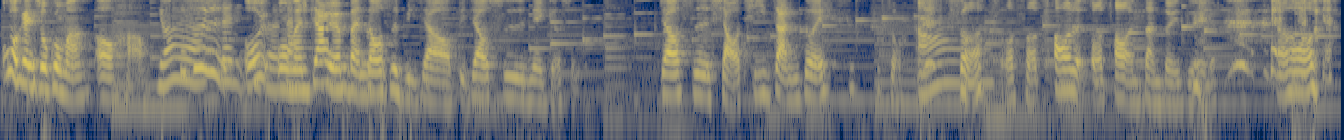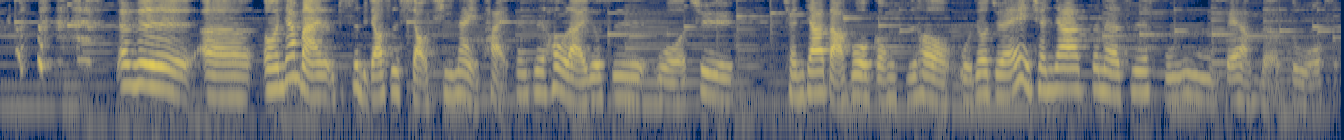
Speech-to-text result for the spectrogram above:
我有跟你说过吗？哦，好，就是我我们家原本都是比较比较是那个什么，比较是小七战队，什么哦，什么什么什么超人什么超人战队之类的，然后，但是呃，我们家本来是比较是小七那一派，但是后来就是我去全家打过工之后，我就觉得，哎、全家真的是服务非常的多什么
